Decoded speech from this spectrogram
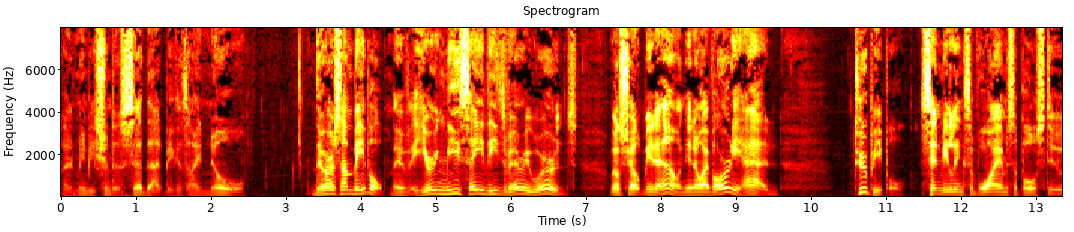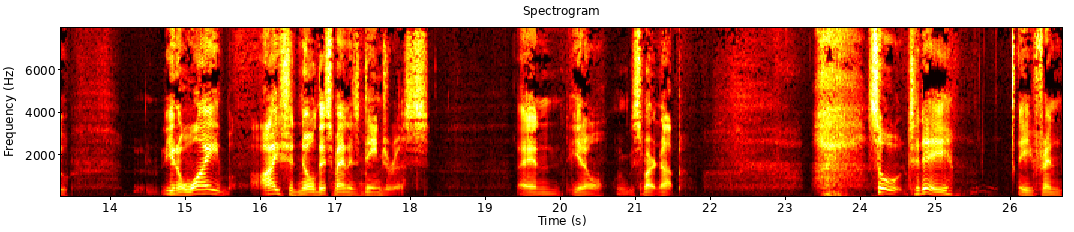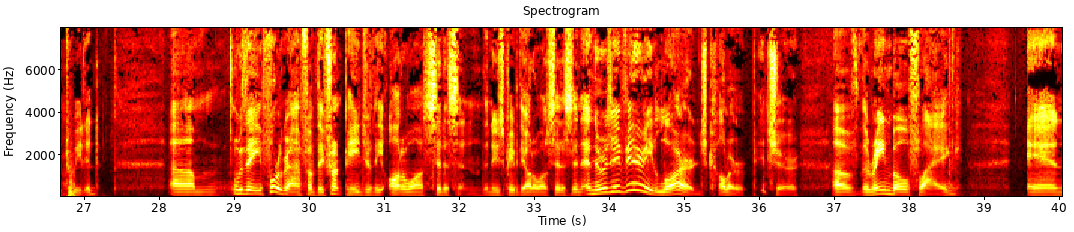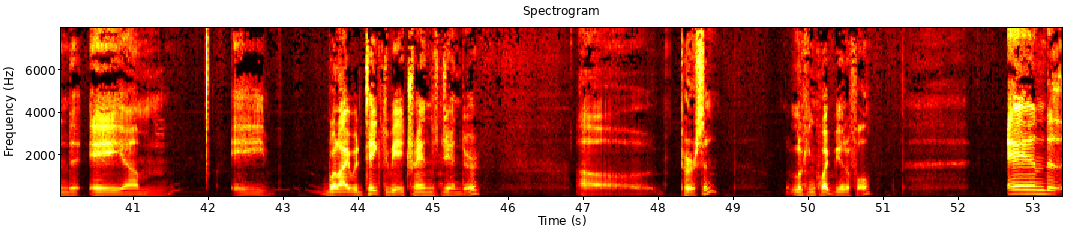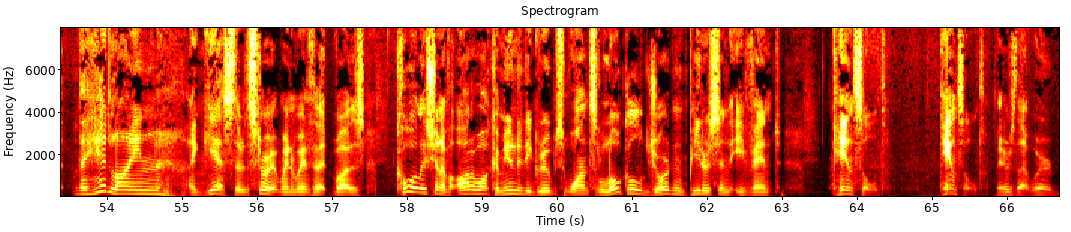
I maybe shouldn't have said that because I know there are some people, if hearing me say these very words, will shout me down. You know, I've already had two people send me links of why I'm supposed to, you know, why I should know this man is dangerous and, you know, smarten up. So today, a friend tweeted, um, with a photograph of the front page of the Ottawa Citizen, the newspaper, the Ottawa Citizen, and there was a very large color picture of the rainbow flag and a um, a what I would take to be a transgender uh, person, looking quite beautiful. And the headline, I guess, the story it went with it was Coalition of Ottawa Community Groups wants local Jordan Peterson event canceled. Canceled. There's that word.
